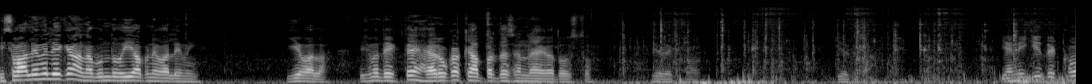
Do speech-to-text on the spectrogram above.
इस वाले में लेके आना बंधु भैया अपने वाले में ये वाला। इसमें देखते हैं हैरो का क्या प्रदर्शन रहेगा दोस्तों। ये देखो आप। ये देखो। यानी कि देखो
